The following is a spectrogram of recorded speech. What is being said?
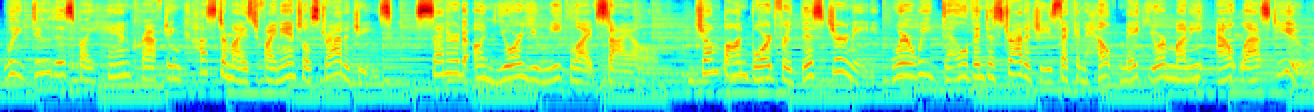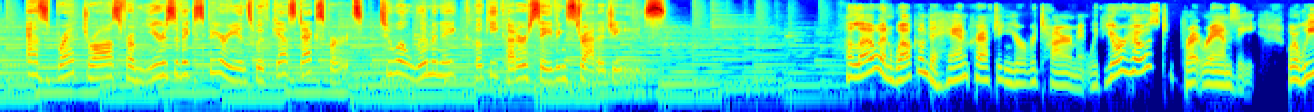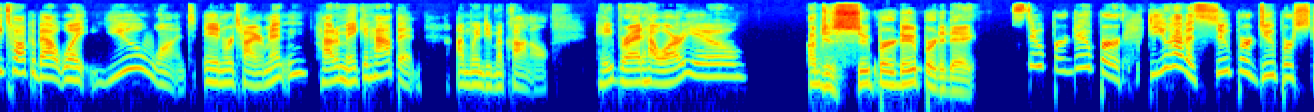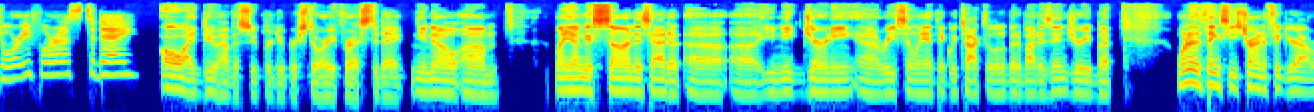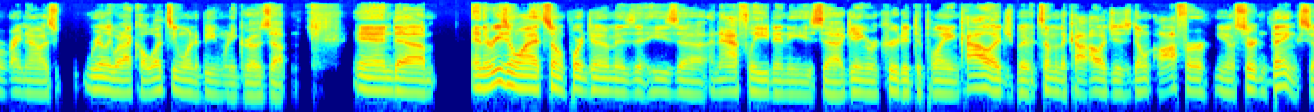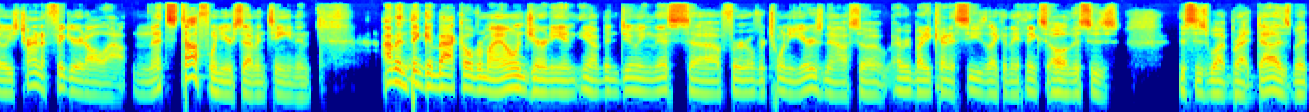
We do this by handcrafting customized financial strategies centered on your unique lifestyle. Jump on board for this journey where we delve into strategies that can help make your money outlast you as Brett draws from years of experience with guest experts to eliminate cookie cutter saving strategies. Hello, and welcome to Handcrafting Your Retirement with your host, Brett Ramsey, where we talk about what you want in retirement and how to make it happen. I'm Wendy McConnell. Hey, Brett, how are you? I'm just super duper today super duper. Do you have a super duper story for us today? Oh, I do have a super duper story for us today. You know, um, my youngest son has had a, a, a unique journey uh, recently. I think we talked a little bit about his injury, but one of the things he's trying to figure out right now is really what I call what's he want to be when he grows up. And um, and the reason why it's so important to him is that he's uh, an athlete and he's uh, getting recruited to play in college but some of the colleges don't offer you know certain things. So he's trying to figure it all out and that's tough when you're 17 and i've been thinking back over my own journey and you know i've been doing this uh, for over 20 years now so everybody kind of sees like and they think oh this is this is what brett does but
